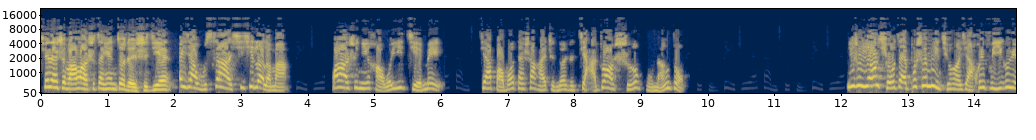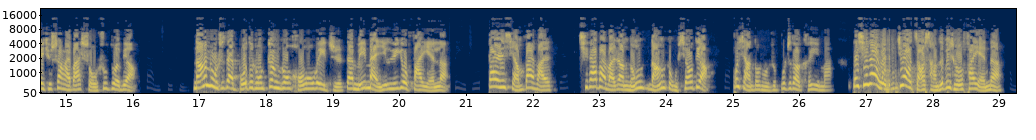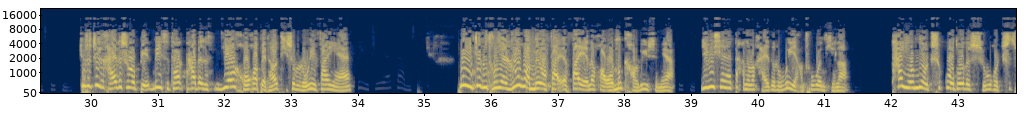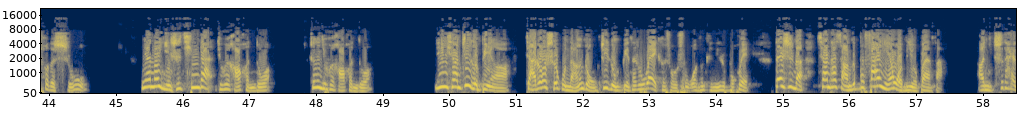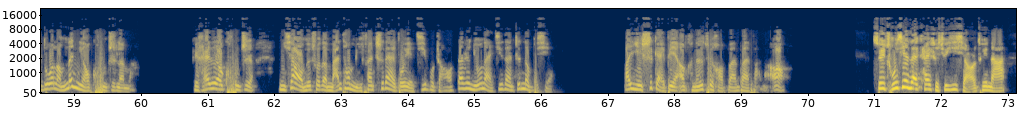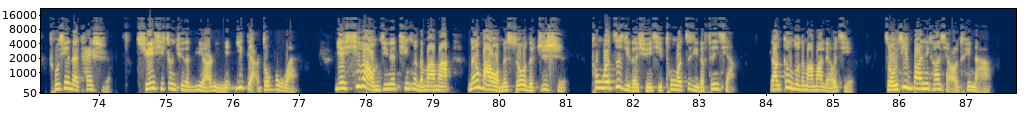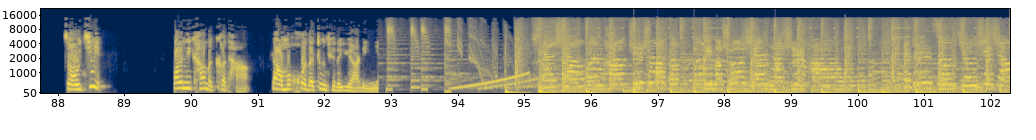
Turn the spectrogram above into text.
现在是王老师在线坐诊时间，看一下五四二西西乐了吗？王老师你好，我一姐妹家宝宝在上海诊断是甲状舌骨囊肿，医生要求在不生病情况下恢复一个月去上海把手术做掉。囊肿是在脖子中正中喉咙位置，但没满一个月又发炎了。大人想办法，其他办法让脓囊肿消掉，不想动手术，不知道可以吗？那现在我们就要找嗓子为什么发炎呢？就是这个孩子是不是扁类似他他的咽喉或扁桃体是不是容易发炎？那你这个同学如果没有发发炎的话，我们考虑什么呀？因为现在大多数孩子都是喂养出问题了，他有没有吃过多的食物或吃错的食物？你让他饮食清淡就会好很多，真的就会好很多。因为像这个病啊，甲状舌骨囊肿这种病，它是外科手术，我们肯定是不会。但是呢，像他嗓子不发炎，我们有办法。啊，你吃太多了，那你要控制了嘛？给孩子要控制。你像我们说的馒头、米饭吃太多也积不着，但是牛奶、鸡蛋真的不行。把饮食改变啊，可能是最好办办法了啊。所以从现在开始学习小儿推拿，从现在开始学习正确的育儿理念，一点都不晚。也希望我们今天听课的妈妈能把我们所有的知识，通过自己的学习，通过自己的分享，让更多的妈妈了解，走进邦尼康小儿推拿。走进邦尼康的课堂，让我们获得正确的育儿理念。小小问号，举手报告，和礼貌说声老师好。带队走就像小。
